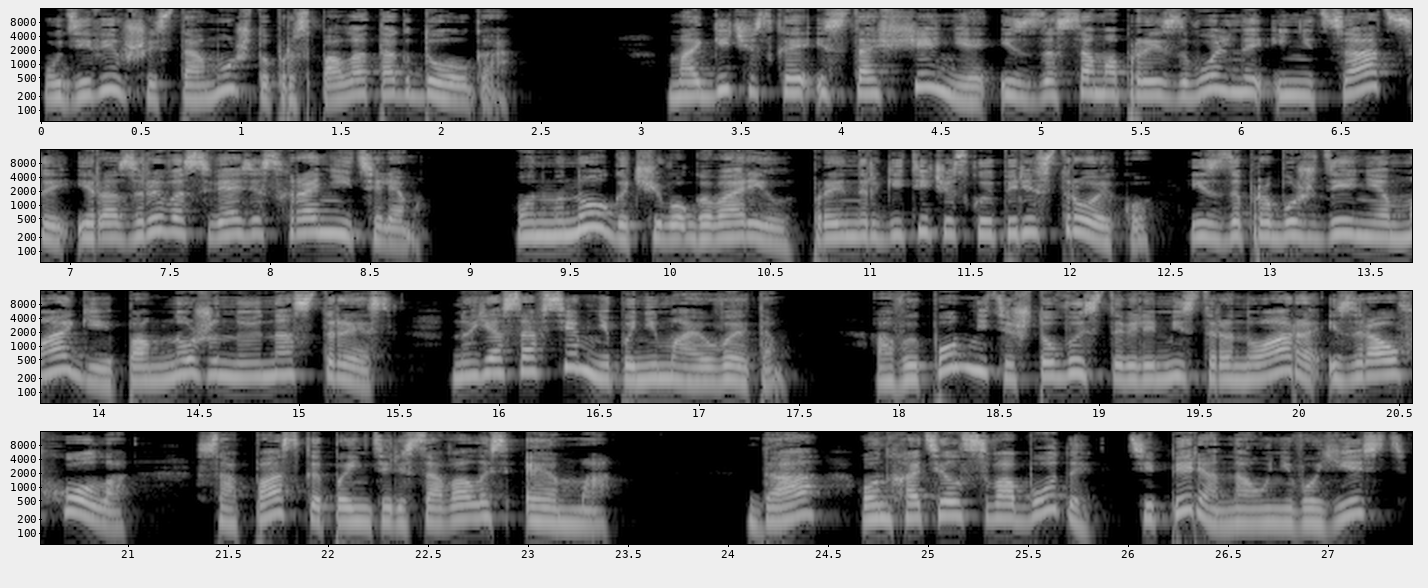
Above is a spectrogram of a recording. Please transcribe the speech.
удивившись тому, что проспала так долго. Магическое истощение из-за самопроизвольной инициации и разрыва связи с хранителем. Он много чего говорил про энергетическую перестройку из-за пробуждения магии, помноженную на стресс, но я совсем не понимаю в этом. А вы помните, что выставили мистера Нуара из Рауфхолла? С опаской поинтересовалась Эмма. Да, он хотел свободы, теперь она у него есть.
